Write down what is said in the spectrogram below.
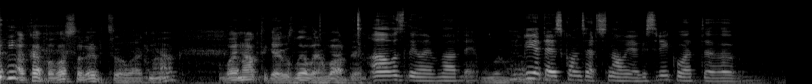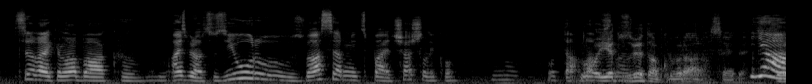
A, kā pavasarī ir cilvēki nāk? Vai nāk tikai uz lieliem vārdiem? Ā, Uz lieliem vārdiem. Uz lieliem vārdiem. Vietējais koncerts nav jēgas rīkot. ā, Cilvēki labāk aizbrauc uz jūru, uz vasarnīcu, paiet šašliku. Nu, nu tā, Nu, labs iet uz vietām, kur var ārā sēdēt. Jā,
